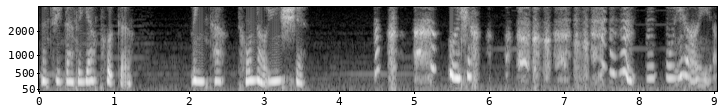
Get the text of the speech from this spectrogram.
那巨大的压迫感。令他头脑晕眩。不要，不要呀！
